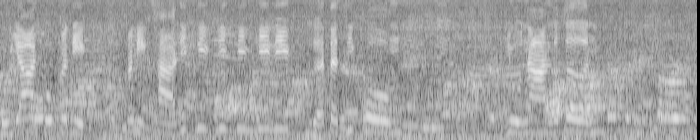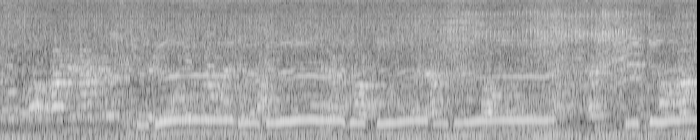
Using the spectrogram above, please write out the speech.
ดูญาติปุ๊บกระดิกกระดิกขาดิกดิกดิกดิกดิกดิกเหลือแต่ที่โครงอยู่นานเหลือเกินดื้อดื้อดื้อดื้อดื้อดื้อดื้อดื้อดื้อดื้อดื้อ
